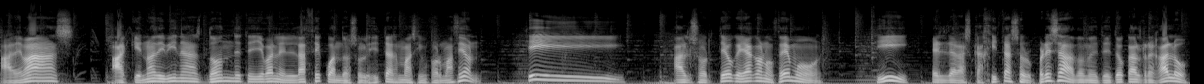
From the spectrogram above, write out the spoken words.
Además, a que no adivinas dónde te lleva el enlace cuando solicitas más información. ¡Sí! Al sorteo que ya conocemos. Sí, el de las cajitas sorpresa, donde te toca el regalo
